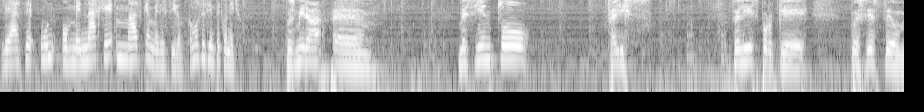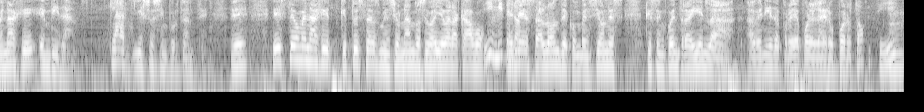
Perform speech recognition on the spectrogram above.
le hace un homenaje más que merecido. ¿Cómo se siente con ello? Pues mira, eh, me siento feliz. Feliz porque pues este homenaje en vida. Claro. Y eso es importante. ¿eh? Este homenaje que tú estás mencionando se va a llevar a cabo en el salón de convenciones que se encuentra ahí en la avenida por allá por el aeropuerto. Sí. Mm.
